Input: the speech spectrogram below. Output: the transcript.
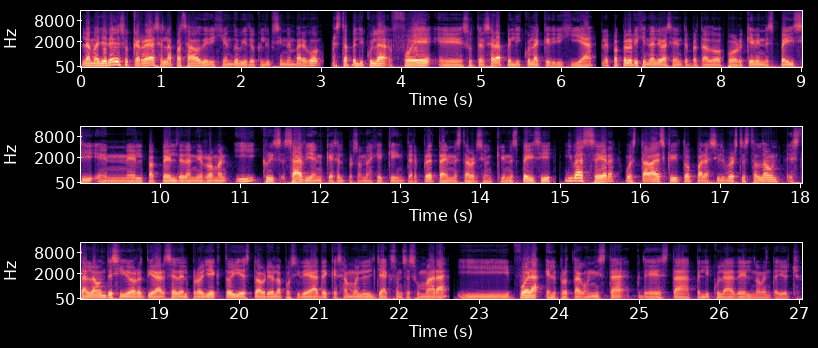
la mayoría de su carrera se la ha pasado dirigiendo videoclips. Sin embargo, esta película fue eh, su tercera película que dirigía. El papel original iba a ser interpretado por Kevin Spacey en el papel de Danny Roman y Chris Savian, que es el personaje que interpreta en esta versión Kevin Spacey, iba a ser o estaba escrito para Sylvester Stallone. Stallone decidió retirarse del proyecto y esto abrió la posibilidad de que Samuel L. Jackson se sumara y fuera el protagonista de esta película del 98.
